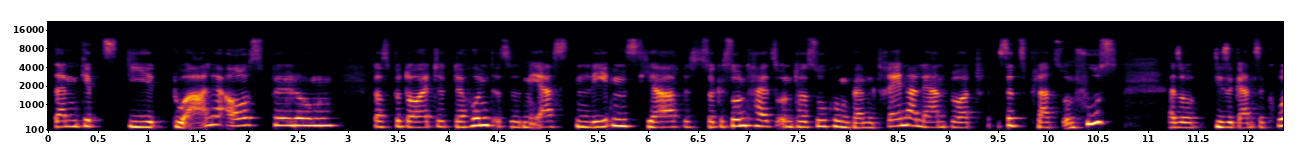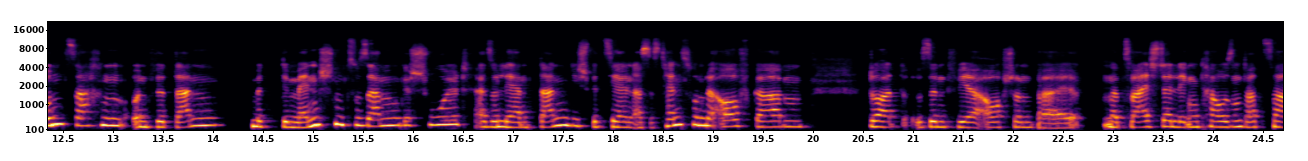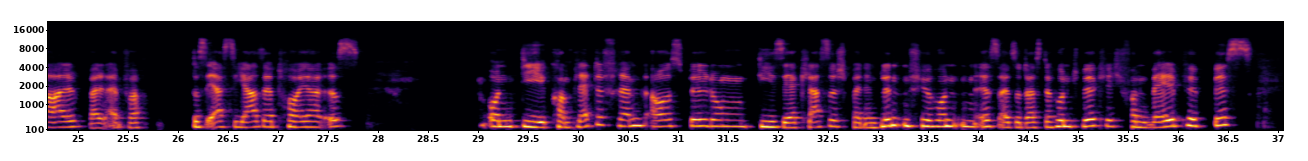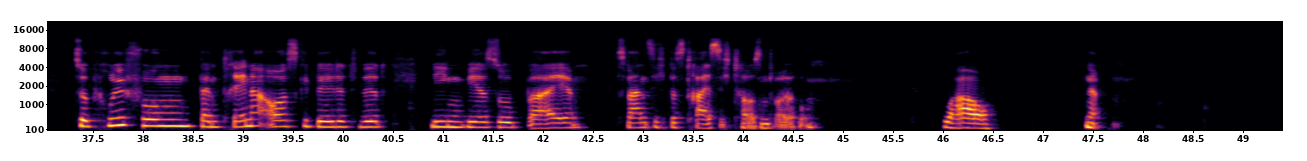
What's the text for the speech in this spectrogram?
Dann gibt es die duale Ausbildung. Das bedeutet, der Hund ist im ersten Lebensjahr bis zur Gesundheitsuntersuchung beim Trainer, lernt dort Sitz, Platz und Fuß, also diese ganze Grundsachen und wird dann mit dem Menschen zusammengeschult, also lernt dann die speziellen Assistenzhundeaufgaben. Dort sind wir auch schon bei einer zweistelligen Tausenderzahl, weil einfach das erste Jahr sehr teuer ist. Und die komplette Fremdausbildung, die sehr klassisch bei den Blindenführhunden ist, also dass der Hund wirklich von Welpe bis zur Prüfung beim Trainer ausgebildet wird, liegen wir so bei 20.000 bis 30.000 Euro. Wow. Ja.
